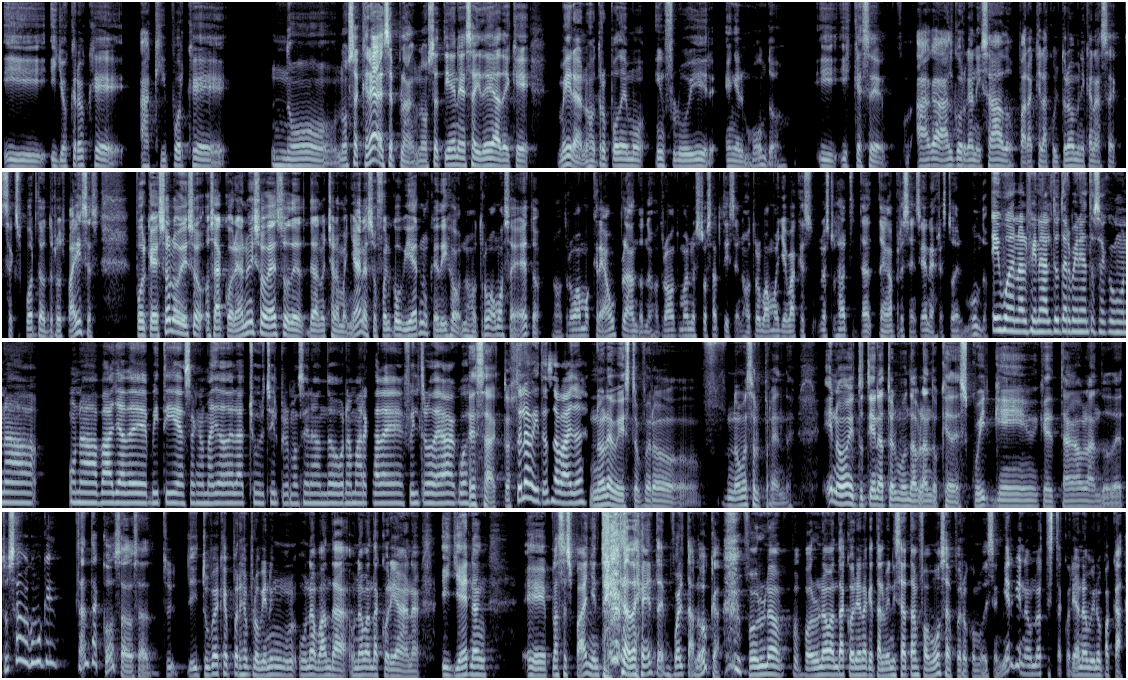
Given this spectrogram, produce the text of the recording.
Y, yo creo que aquí porque no, no se crea ese plan, no se tiene esa idea de que, mira, nosotros podemos influir en el mundo y que se haga algo organizado para que la cultura dominicana se, exporte a otros países. Porque eso lo hizo, o sea, Corea no hizo eso de, de, la noche a la mañana, eso fue el gobierno que dijo, nosotros vamos a hacer esto, nosotros vamos a crear un plan donde nosotros vamos a tomar nuestros artistas, nosotros vamos a llevar que nuestros artistas tengan presencia en el resto del mundo. Y bueno, al final tú terminas entonces con una una valla de BTS en el medio de la Churchill promocionando una marca de filtro de agua. Exacto. ¿Tú la has visto esa valla? No la he visto, pero no me sorprende. Y no, y tú tienes a todo el mundo hablando que de Squid Game, que están hablando de, tú sabes, como que tantas cosas, o sea, y tú ves que, por ejemplo, vienen una banda, una banda coreana y llenan eh, Plaza España entera de gente vuelta loca por una, por una banda coreana que tal vez ni sea tan famosa, pero como dicen, mierda, un artista coreano vino para acá.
